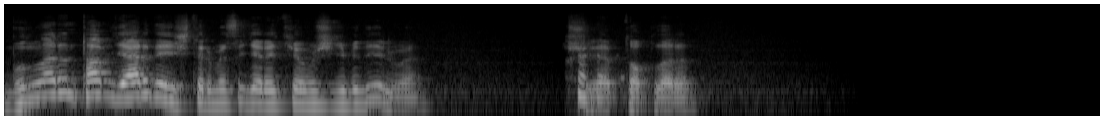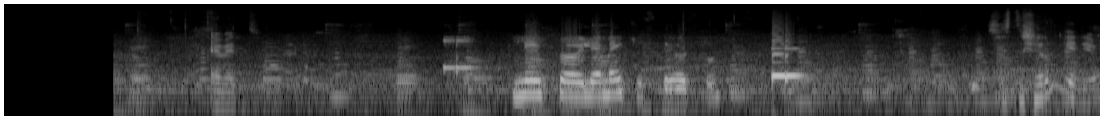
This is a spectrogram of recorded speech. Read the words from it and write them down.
Bunların tam yer değiştirmesi gerekiyormuş gibi değil mi? Şu laptopların. Evet. Ne söylemek istiyorsun? Siz dışarı mı geliyor?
